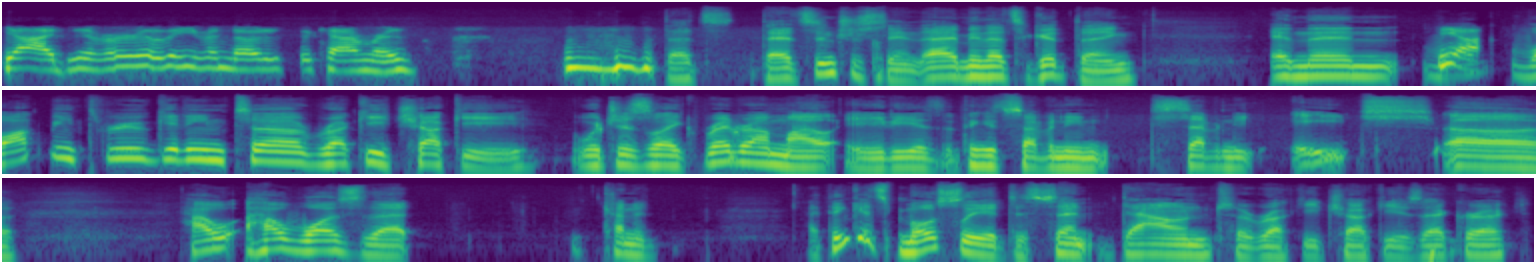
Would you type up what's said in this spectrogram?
yeah, I never really even noticed the cameras. That's that's interesting. I mean, that's a good thing. And then walk, Yeah. walk me through getting to Rucky Chucky, which is like right around mile 80. Is I think it's 70, 78. Uh, how how was that kind of? I think it's mostly a descent down to Rucky Chucky. Is that correct?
